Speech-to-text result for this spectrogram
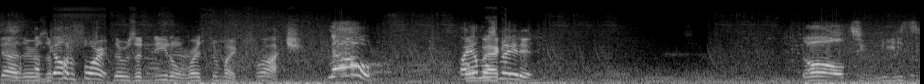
God, there was I'm a going for it. there was a needle right through my crotch. No! I almost back. made it. All too easy.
